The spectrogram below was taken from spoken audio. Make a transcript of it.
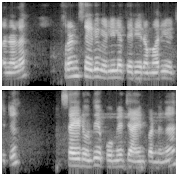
அதனால் ஃப்ரண்ட் சைடு வெளியில் தெரிகிற மாதிரி வச்சுட்டு சைடு வந்து எப்போவுமே ஜாயின் பண்ணுங்கள்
